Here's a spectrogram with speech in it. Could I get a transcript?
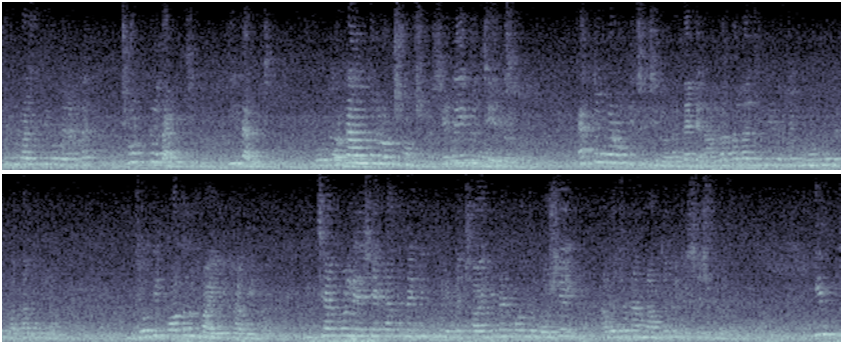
ইউনিভার্সিটি ওদের একটা ছোট্ট দাবি ছিল। কি দাবি ছিল? ওটা আন্দোলন সংস্কার সেটাই তো চেয়েছিল এত বড় কিছু ছিল না। দেখেন আল্লাহ তালা যদি যে মোহাম্মদের কথা বললাম যদি পতন হয় এভাবে হয় ইচ্ছা করলে শেখ হাসিনা কিন্তু এটা ছয় দিনের মধ্যে বসে আলোচনার মাধ্যমে এটা শেষ করে কিন্তু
